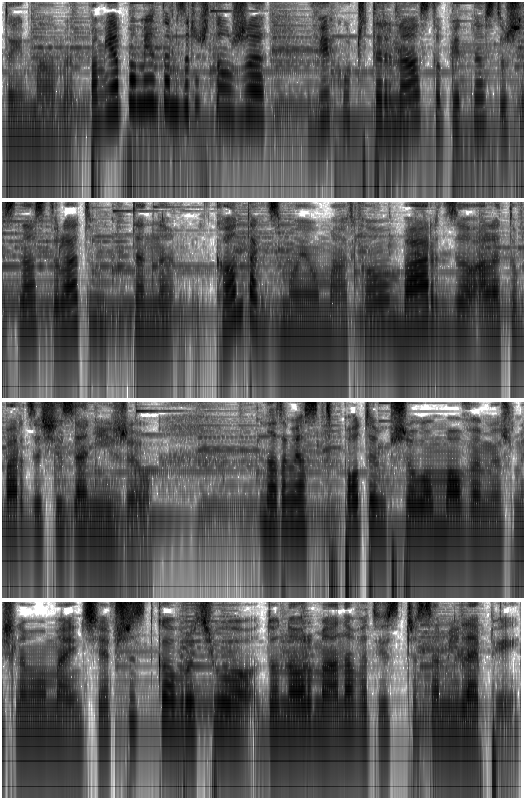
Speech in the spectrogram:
tej mamy. Ja pamiętam zresztą, że w wieku 14, 15, 16 lat ten kontakt z moją matką bardzo, ale to bardzo się zaniżył. Natomiast po tym przełomowym już myślę momencie wszystko wróciło do normy, a nawet jest czasami lepiej.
